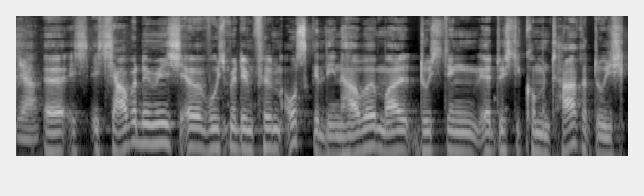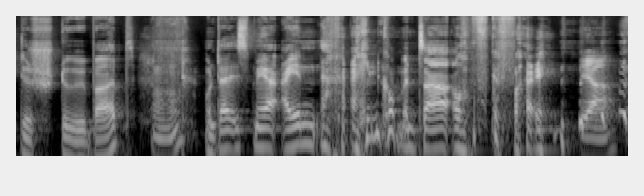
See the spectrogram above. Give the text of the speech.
Ja. Äh, ich, ich habe nämlich, äh, wo ich mir den Film ausgeliehen habe, mal durch, den, äh, durch die Kommentare durchgestöbert. Mhm. Und da ist mir ein, ein Kommentar aufgefallen. Ja.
